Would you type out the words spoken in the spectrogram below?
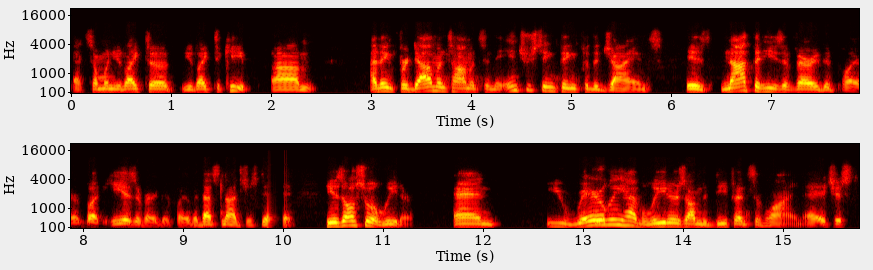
that's someone you'd like to you'd like to keep. Um, I think for Dalvin Tomlinson, the interesting thing for the Giants is not that he's a very good player, but he is a very good player. But that's not just it. He is also a leader, and you rarely have leaders on the defensive line. Uh, it just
